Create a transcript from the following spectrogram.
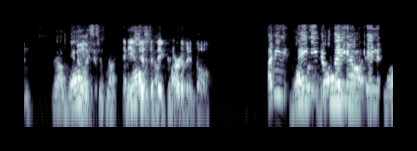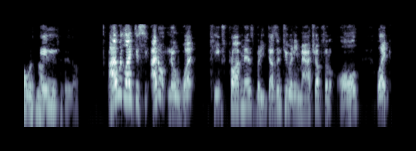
man. Yeah, Wall you know, is just not. And he's Wall just a big part of it, though. I mean, Wall, they need to Wall play him not, in. Wall was not in, today, though. I would like to see. I don't know what Keefe's problem is, but he doesn't do any matchups at all. Like,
